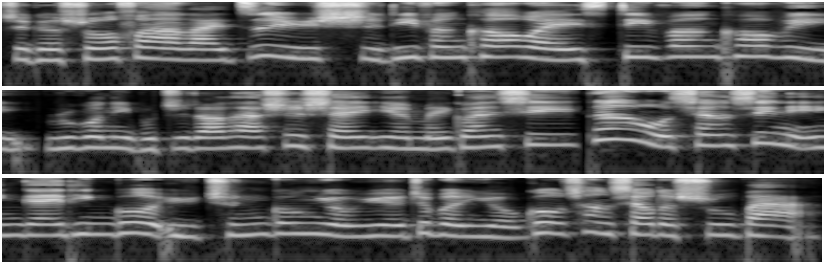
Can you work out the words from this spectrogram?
这个说法来自于史蒂芬·科维 （Stephen Covey）。如果你不知道他是谁也没关系，但我相信你应该听过《与成功有约》这本有够畅销的书吧。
